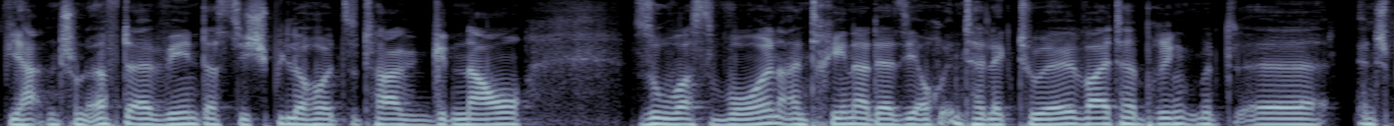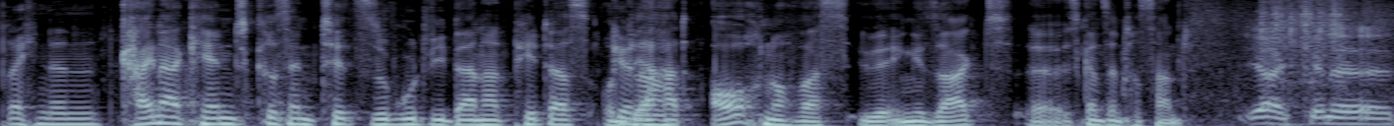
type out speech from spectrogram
wir hatten schon öfter erwähnt, dass die Spieler heutzutage genau sowas wollen. Ein Trainer, der sie auch intellektuell weiterbringt mit äh, entsprechenden. Keiner kennt Christian Titz so gut wie Bernhard Peters und Genau. der hat auch noch was über ihn gesagt. Äh, ist ganz interessant. Ja, ich kenne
